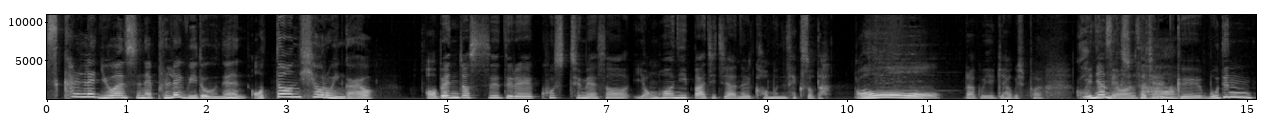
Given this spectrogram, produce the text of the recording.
스칼렛 요한슨의 블랙 위도우는 어떤 히어로인가요? 어벤져스들의 costume에서 영원히 빠지지 않을 검은 색소다. 오. 라고 얘기하고 싶어요. 왜냐면 사실 그 모든 어,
